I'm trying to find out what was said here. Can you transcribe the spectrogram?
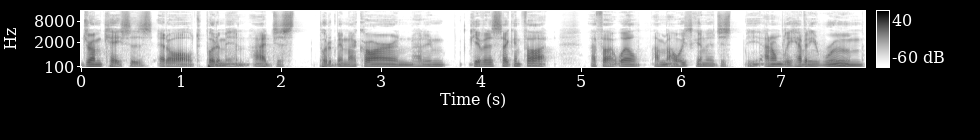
drum cases at all to put them in. I just put them in my car and I didn't give it a second thought. I thought, well, I'm always going to just, be, I don't really have any room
